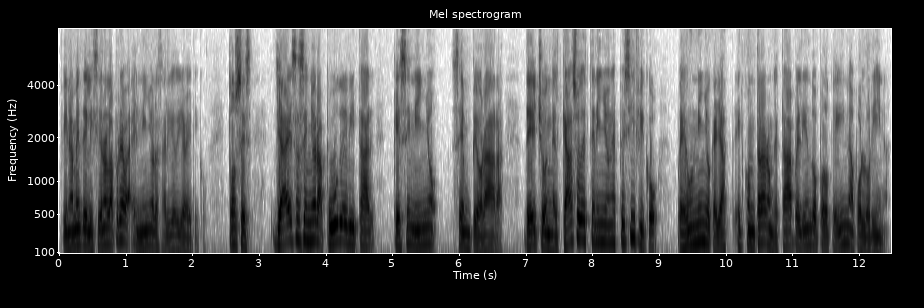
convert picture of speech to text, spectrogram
finalmente le hicieron la prueba, el niño le salió diabético. Entonces, ya esa señora pudo evitar que ese niño se empeorara. De hecho, en el caso de este niño en específico, pues es un niño que ya encontraron que estaba perdiendo proteína por la orina.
